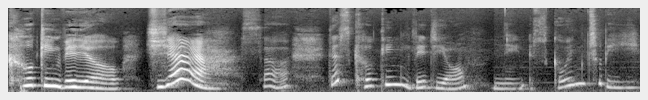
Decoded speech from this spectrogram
cooking video yeah so this cooking video name is going to be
